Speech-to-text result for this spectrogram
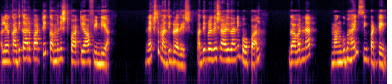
వాళ్ళ యొక్క అధికార party Communist Party of India. Next Madhya Pradesh Madhya Pradesh రాజధాని భోపాల్. గవర్నర్ మంగుభాయ్ సి పటేల్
